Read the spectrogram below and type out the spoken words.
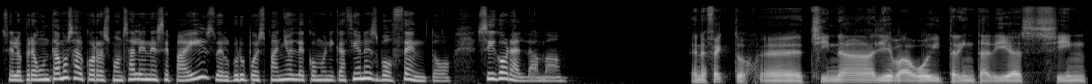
Se lo preguntamos al corresponsal en ese país del Grupo Español de Comunicaciones Vocento, Sigor Aldama. En efecto, eh, China lleva hoy 30 días sin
